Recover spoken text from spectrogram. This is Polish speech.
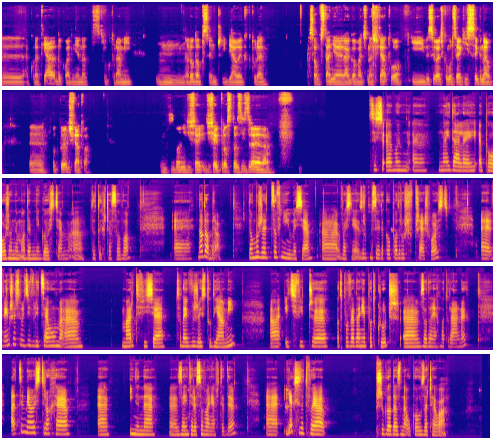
akurat ja, dokładnie nad strukturami mm, rodopsyn, czyli białek, które są w stanie reagować na światło i wysyłać komórce jakiś sygnał pod wpływem światła. Więc dzwonię dzisiaj, dzisiaj prosto z Izraela. Jesteś e, moim e, najdalej e, położonym ode mnie gościem dotychczasowo. No dobra, to może cofnijmy się, właśnie zróbmy sobie taką podróż w przeszłość. Większość ludzi w liceum martwi się co najwyżej studiami i ćwiczy odpowiadanie pod klucz w zadaniach maturalnych, a ty miałeś trochę inne zainteresowania wtedy. E, jak się ta twoja przygoda z nauką zaczęła?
